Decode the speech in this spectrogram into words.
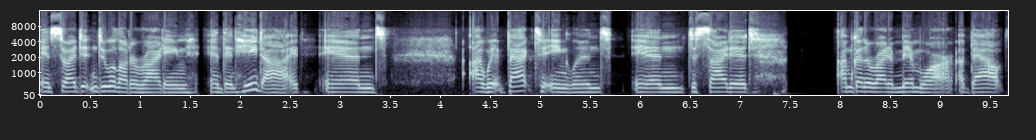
and so I didn't do a lot of writing. And then he died, and I went back to England and decided I'm going to write a memoir about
